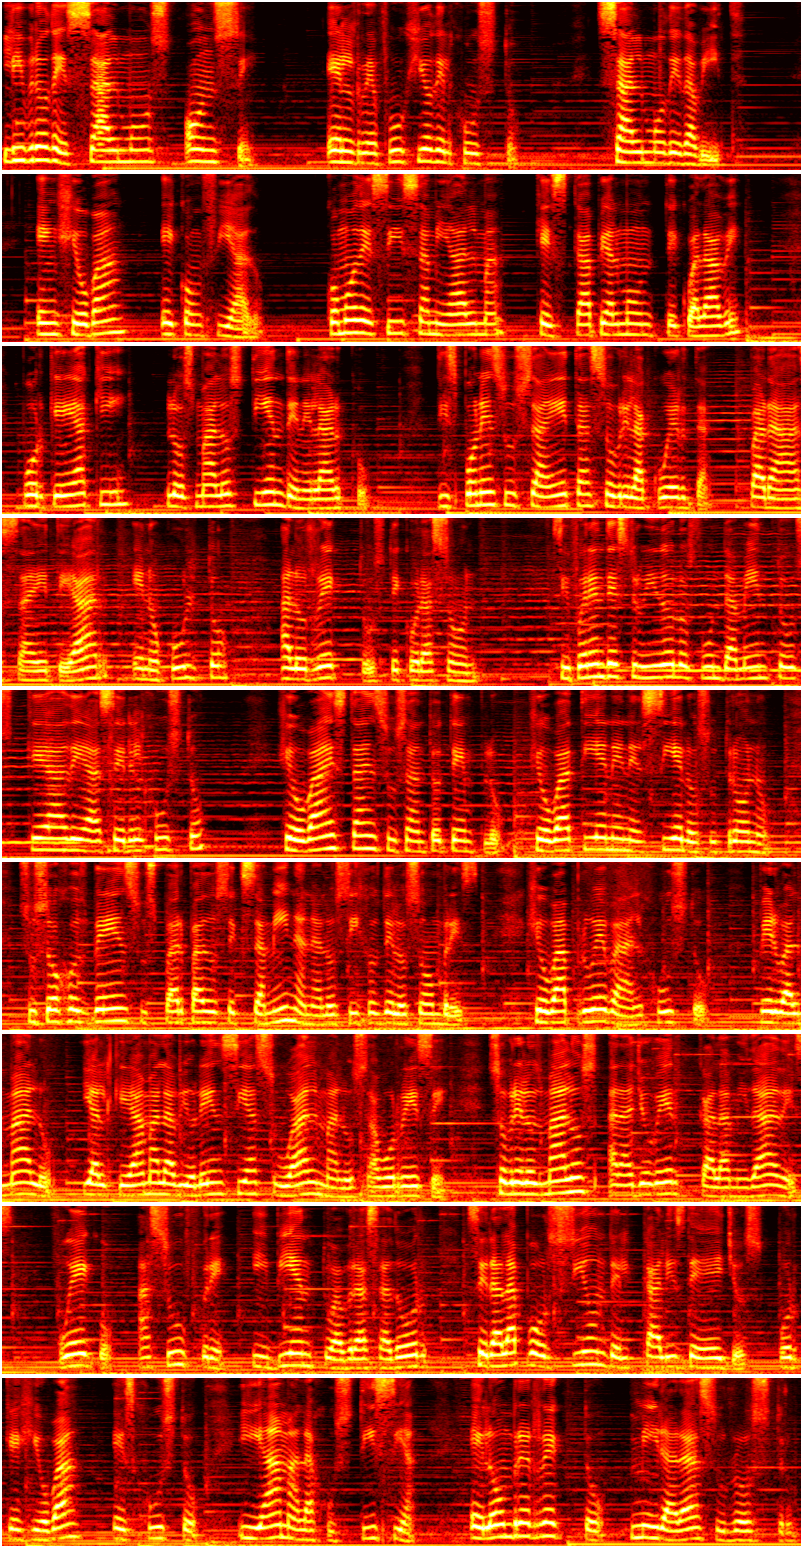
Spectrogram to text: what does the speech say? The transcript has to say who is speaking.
Speaker 1: Libro de Salmos 11. El refugio del justo. Salmo de David. En Jehová he confiado. ¿Cómo decís a mi alma que escape al monte cual ave? Porque aquí los malos tienden el arco, disponen sus saetas sobre la cuerda para asaetear en oculto a los rectos de corazón si fueren destruidos los fundamentos, ¿qué ha de hacer el justo? Jehová está en su santo templo, Jehová tiene en el cielo su trono. Sus ojos ven, sus párpados examinan a los hijos de los hombres. Jehová prueba al justo, pero al malo y al que ama la violencia su alma los aborrece. Sobre los malos hará llover calamidades, fuego, azufre y viento abrasador será la porción del cáliz de ellos, porque Jehová es justo y ama la justicia. El hombre recto mirará su rostro.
